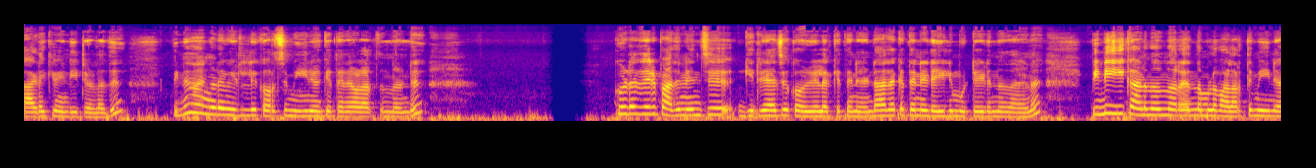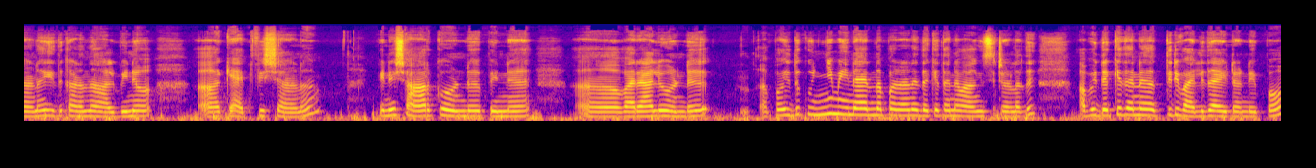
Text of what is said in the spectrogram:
കാടയ്ക്ക് വേണ്ടിയിട്ടുള്ളത്. പിന്നെ ഞങ്ങളുടെ വീട്ടിൽ കുറച്ച് മീനൊക്കെ തന്നെ വളർത്തുന്നുണ്ട്. കൂടാതെ ഒരു പതിനഞ്ച് ഗിരിരാജ കോഴികളൊക്കെ തന്നെയുണ്ട്. അതൊക്കെ തന്നെ ഡെയിലി മുട്ടയിടുന്നതാണ്. പിന്നെ ഈ കാണുന്നതെന്ന് പറയുന്നത് നമ്മൾ വളർത്തു മീനാണ്. ഇത് കാണുന്ന ആൽബിനോ ക്യാറ്റ് ഫിഷാണ് പിന്നെ ഷാർക്കും ഉണ്ട്. പിന്നെ വരാലും ഉണ്ട്. അപ്പോൾ ഇത് കുഞ്ഞു മീനായിരുന്നപ്പോഴാണ് ഇതൊക്കെ തന്നെ വാങ്ങിച്ചിട്ടുള്ളത്. അപ്പോൾ ഇതൊക്കെ തന്നെ ഒത്തിരി വലുതായിട്ടുണ്ട് ഇപ്പോൾ.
